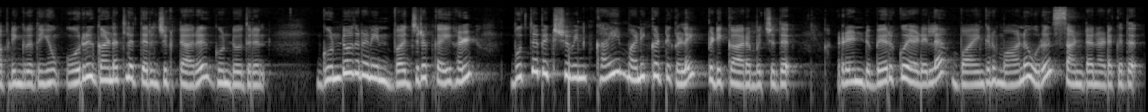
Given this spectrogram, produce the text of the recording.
அப்படிங்கிறதையும் ஒரு கணத்தில் தெரிஞ்சுக்கிட்டாரு குண்டோதரன். குண்டோதரனின் வஜ்ர கைகள் புத்த பிக்ஷுவின் கை மணிக்கட்டுகளை பிடிக்க ஆரம்பிச்சது. ரெண்டு பேருக்கும் இடையில பயங்கரமான ஒரு சண்டை நடக்குது.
